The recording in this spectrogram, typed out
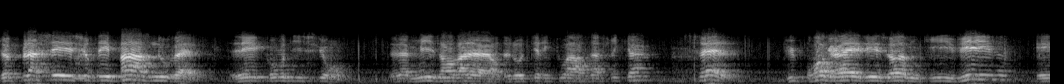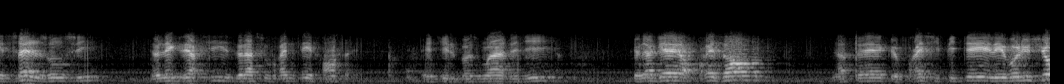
de placer sur des bases nouvelles les conditions de la mise en valeur de nos territoires africains, celles du progrès des hommes qui y vivent et celles aussi de l'exercice de la souveraineté française. Est-il besoin de dire que la guerre présente n'a fait que précipiter l'évolution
